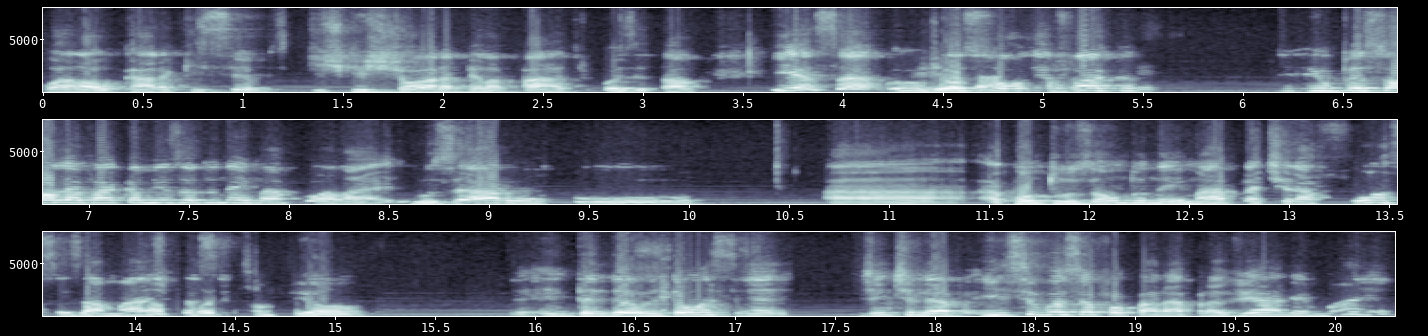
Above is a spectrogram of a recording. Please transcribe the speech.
olha lá, o cara que, se, que chora pela pátria, coisa e tal. E essa, o Jogar. pessoal levar a, e o pessoal levar a camisa do Neymar, pô, lá, usaram o, a, a contusão do Neymar para tirar forças a mais para ser campeão. Entendeu? Então, assim, a gente leva. E se você for parar para ver, a Alemanha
